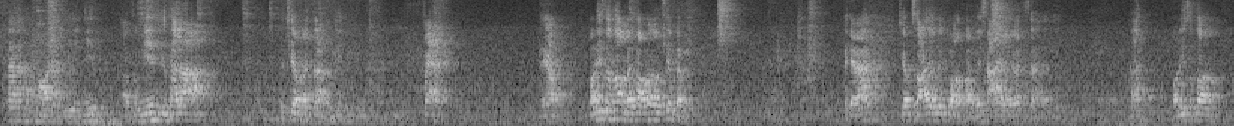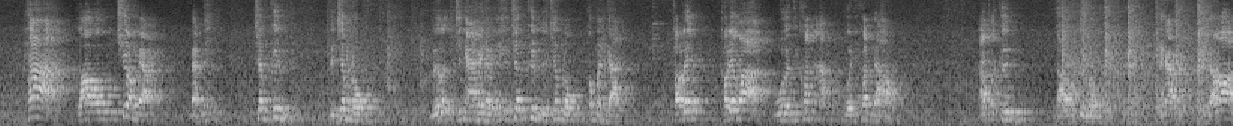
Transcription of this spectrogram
ท่าขนานนอนอะทีนี้ตรงนี้คือท่าราบจะเชื่อมลักษณะแบบนี้แฝดนะครับฮอริซอนทอนหมายความว่าเราเชื่อมแบบนี้เข้าใจไหมเชื่อมซ้ายไปขวาขวาไปซ้ายอะไรลักษณะแบบนี้ นะฮอริซอนทอน ถ้าเราเชื่อมแบบแบบนี้เชื่อมขึ้นหรือเชื่อมลง หรือชิ้นงานเป็นอย่างนี้เชื่อมขึ้นหรือเชื่อมลงก็เหมือนกันเขาเรียกเขาเรียกว่า vertical up vertical down up ก็ขึ้น down ก็คือลงนะครับ แล้วก็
